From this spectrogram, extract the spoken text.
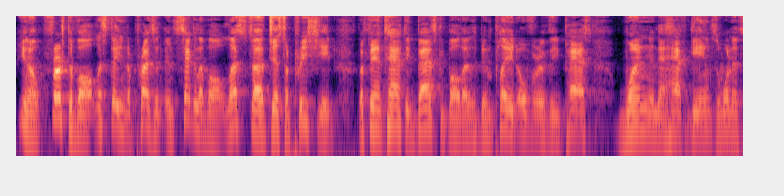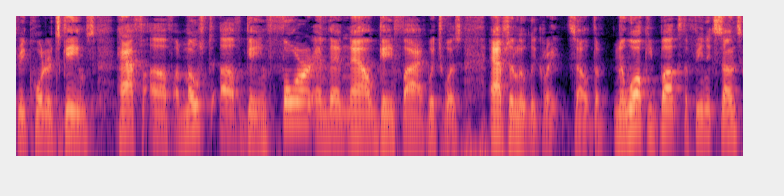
you know, first of all, let's stay in the present. And second of all, let's uh, just appreciate the fantastic basketball that has been played over the past one and a half games, one and three quarters games, half of uh, most of game four, and then now game five, which was absolutely great. So the Milwaukee Bucks, the Phoenix Suns,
